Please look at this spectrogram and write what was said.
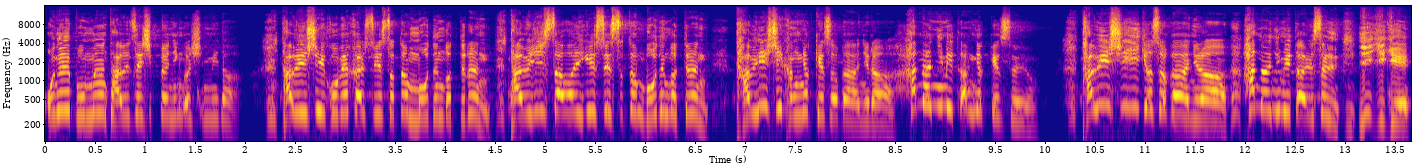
오늘 본문은 다윗의 시편인 것입니다. 다윗이 고백할 수 있었던 모든 것들은 다윗이 싸워 이길 수 있었던 모든 것들은 다윗이 강력해서가 아니라 하나님이 강력했어요. 다윗이 이겨서가 아니라 하나님이 다윗을 이기게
